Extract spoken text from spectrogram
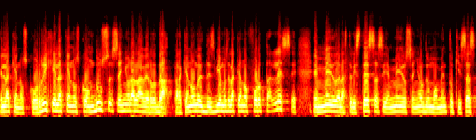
es la que nos corrige, es la que nos conduce, Señor, a la verdad, para que no nos desviemos, es la que nos fortalece en medio de las tristezas y en medio, Señor, de un momento quizás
